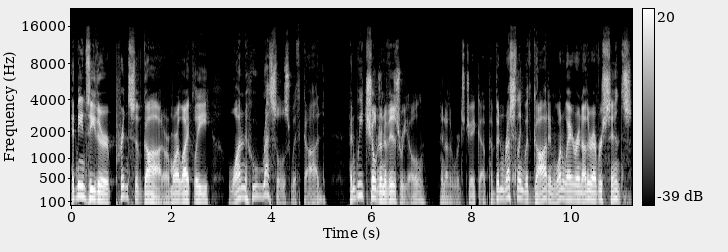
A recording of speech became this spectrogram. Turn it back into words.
It means either Prince of God, or more likely, one who wrestles with God. And we children of Israel, in other words, Jacob, have been wrestling with God in one way or another ever since.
